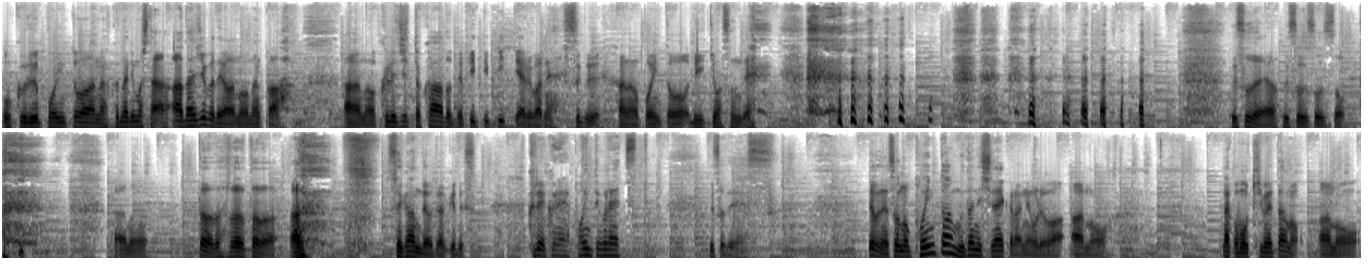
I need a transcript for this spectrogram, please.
送るポイントはなくなりました。あ、大丈夫だよ。あの、なんか、あの、クレジットカードでピッピッピってやればね、すぐ、あの、ポイントでいきますんで。嘘だよ。嘘嘘嘘。あの、ただただただ、あの、せがんだよだけです。くれくれ、ポイントくれっつって。嘘です。でもね、そのポイントは無駄にしないからね、俺は。あの、なんかもう決めたの。あの、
